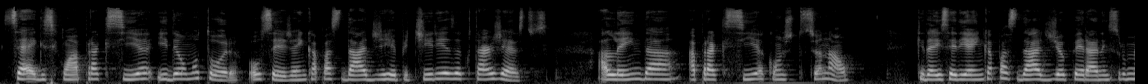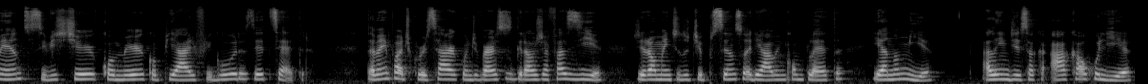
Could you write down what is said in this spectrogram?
Segue-se com a apraxia ideomotora, ou seja, a incapacidade de repetir e executar gestos, além da apraxia constitucional, que daí seria a incapacidade de operar instrumentos, se vestir, comer, copiar figuras, etc. Também pode cursar com diversos graus de afasia, geralmente do tipo sensorial incompleta e anomia. Além disso, a acalculia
